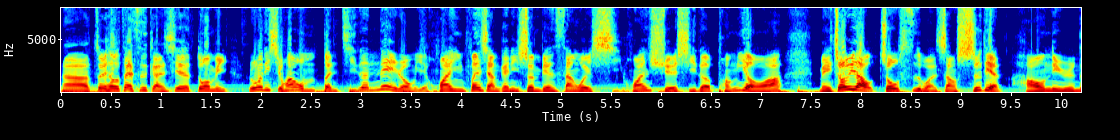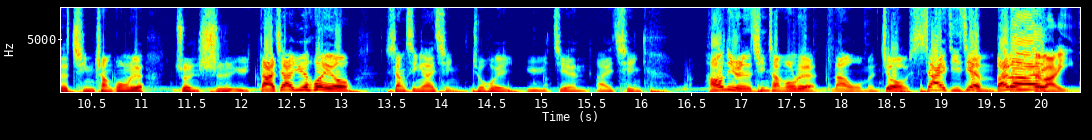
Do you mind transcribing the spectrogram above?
那最后再次感谢多米，如果你喜欢我们本集的内容，也欢迎分享给你身边三位喜欢学习的朋友啊。每周一到周四晚上十点，《好女人的情场攻略》准时与大家约会哦。相信爱情，就会遇见爱情。好女人的情场攻略，那我们就下一集见，拜拜，拜拜。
